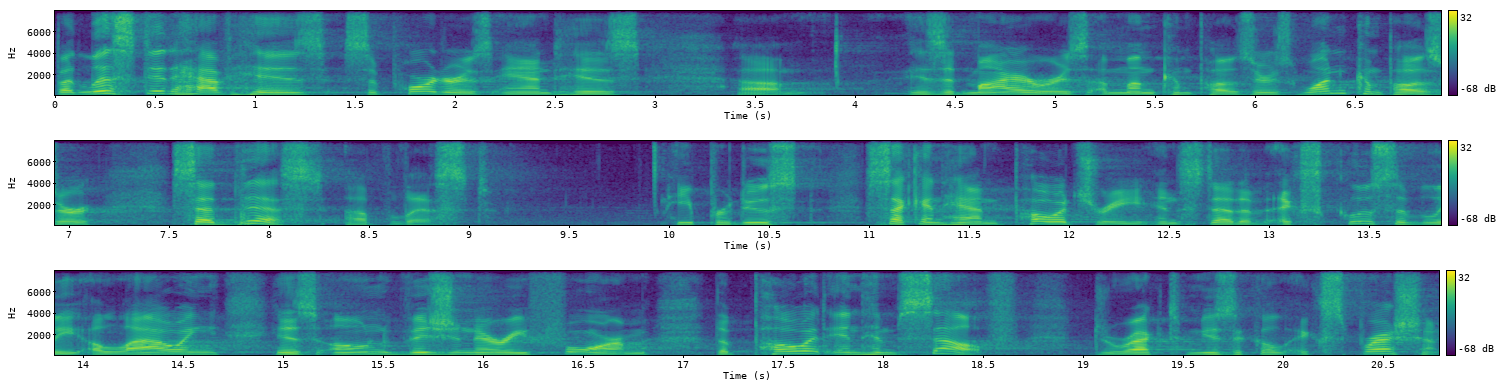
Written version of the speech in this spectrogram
But Liszt did have his supporters and his, um, his admirers among composers. One composer said this of Liszt he produced secondhand poetry instead of exclusively allowing his own visionary form, the poet in himself, direct musical expression.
